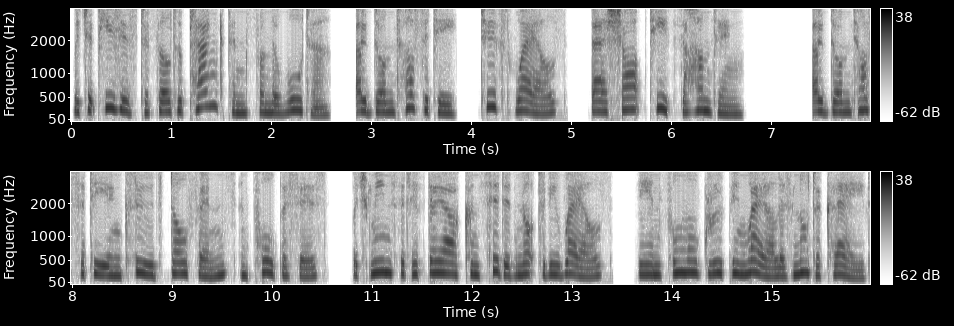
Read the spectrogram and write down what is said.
which it uses to filter plankton from the water. Odontoceti, toothed whales, bear sharp teeth for hunting. Odontoceti includes dolphins and porpoises, which means that if they are considered not to be whales, the informal grouping whale is not a clade.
